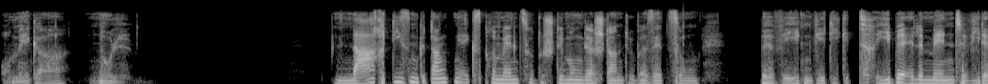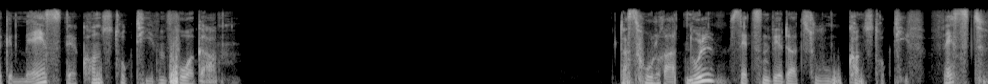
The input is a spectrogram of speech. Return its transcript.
Omega-0. Nach diesem Gedankenexperiment zur Bestimmung der Standübersetzung bewegen wir die Getriebeelemente wieder gemäß der konstruktiven Vorgaben. Das Hohlrad 0 setzen wir dazu konstruktiv fest.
